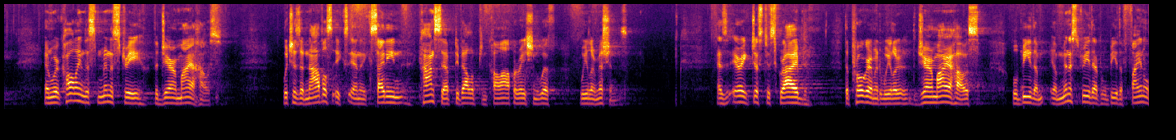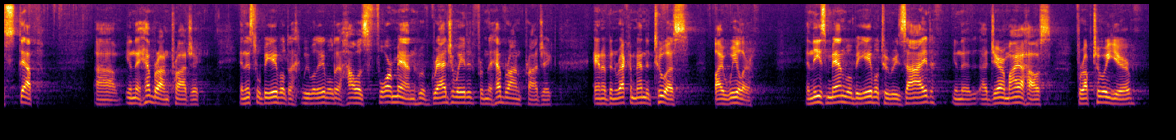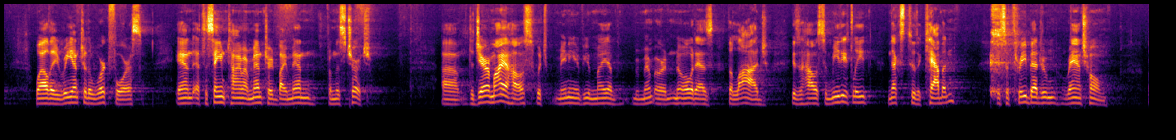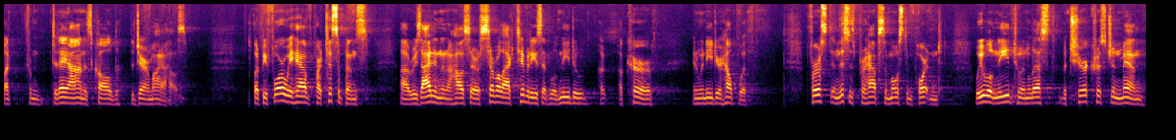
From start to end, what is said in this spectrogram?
and we're calling this ministry the Jeremiah House, which is a novel and exciting concept developed in cooperation with Wheeler Missions. As Eric just described the program at Wheeler, the Jeremiah House will be the, a ministry that will be the final step uh, in the Hebron project. And this will be able to, we will be able to house four men who have graduated from the Hebron project and have been recommended to us by Wheeler. And these men will be able to reside in the uh, Jeremiah house for up to a year while they re enter the workforce and at the same time are mentored by men from this church. Uh, the Jeremiah house, which many of you may have remember or know it as the lodge, is a house immediately next to the cabin. It's a three bedroom ranch home, but from today on, it's called the Jeremiah house. But before we have participants uh, residing in a house, there are several activities that will need to uh, occur and we need your help with. First, and this is perhaps the most important, we will need to enlist mature Christian men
